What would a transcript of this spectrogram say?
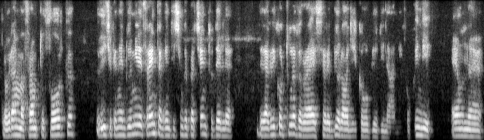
programma Farm to Fork, lo dice che nel 2030 il 25% delle, dell'agricoltura dovrà essere biologico o biodinamico. Quindi è un,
